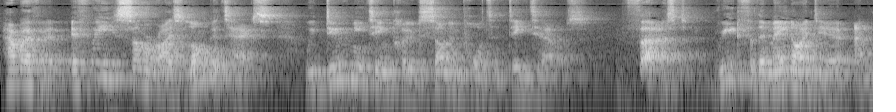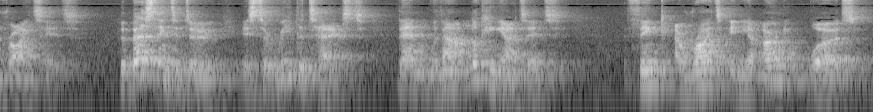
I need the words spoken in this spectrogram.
However, if we summarize longer texts, we do need to include some important details. First, read for the main idea and write it. The best thing to do is to read the text, then without looking at it, think and write in your own words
